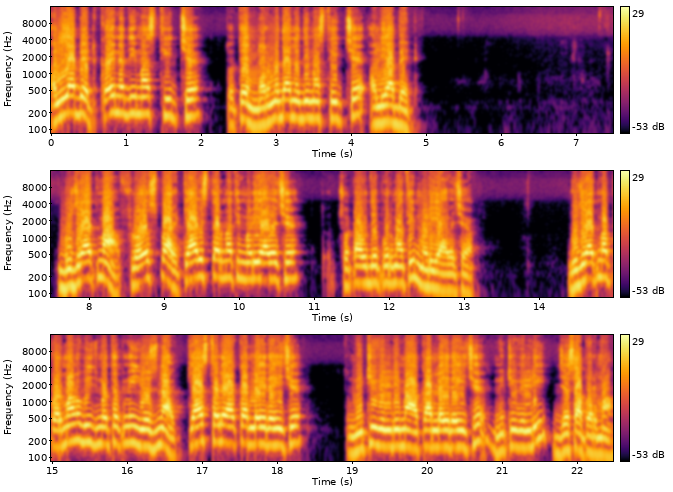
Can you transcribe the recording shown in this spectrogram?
અલિયાબેટ કઈ નદીમાં સ્થિત છે? તો તે નર્મદા નદીમાં સ્થિત છે અલિયાબેટ. ગુજરાતમાં ફ્લોરોસ્પાર કયા વિસ્તારમાંથી મળી આવે છે? છોટાઉદેપુરમાંથી મળી આવે છે. ગુજરાતમાં પરમાણુ વીજ મથકની યોજના કયા સ્થળે આકાર લઈ રહી છે? તો મીઠી વીરડીમાં આકાર લઈ રહી છે. મીઠી વીરડી જસાપરમાં.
